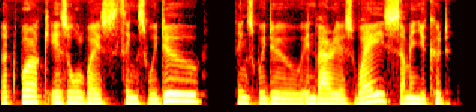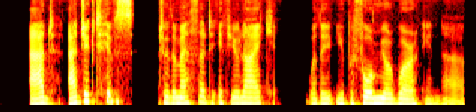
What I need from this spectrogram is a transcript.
That work is always things we do, things we do in various ways. I mean, you could add adjectives to the method if you like, whether you perform your work in a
